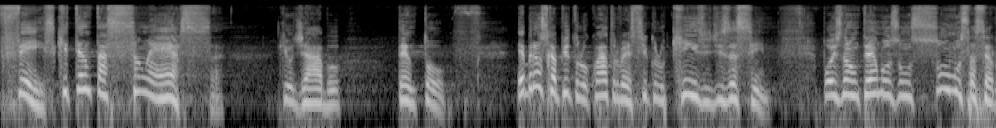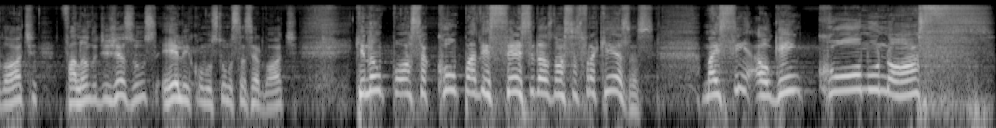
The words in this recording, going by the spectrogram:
fez? Que tentação é essa que o diabo tentou? Hebreus capítulo 4, versículo 15 diz assim: Pois não temos um sumo sacerdote, falando de Jesus, ele como sumo sacerdote, que não possa compadecer-se das nossas fraquezas, mas sim alguém como nós,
